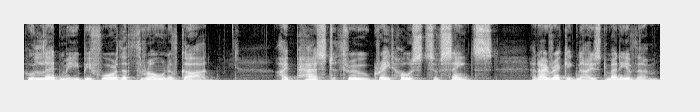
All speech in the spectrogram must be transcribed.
who led me before the throne of God. I passed through great hosts of saints, and I recognized many of them,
